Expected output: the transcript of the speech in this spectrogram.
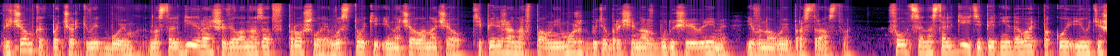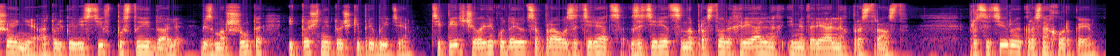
Причем, как подчеркивает Бойм, ностальгия раньше вела назад в прошлое, в истоки и начало начал. Теперь же она вполне может быть обращена в будущее время и в новые пространства. Функция ностальгии теперь не давать покой и утешение, а только вести в пустые дали, без маршрута и точной точки прибытия. Теперь человеку дается право затеряться, затереться на просторах реальных и метареальных пространств. Процитирую Краснохоркая –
